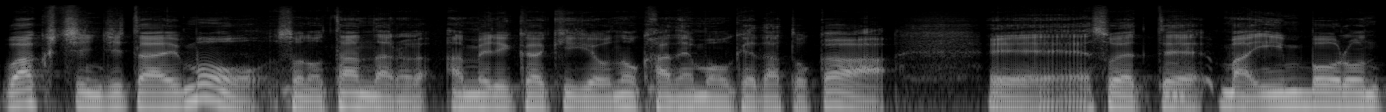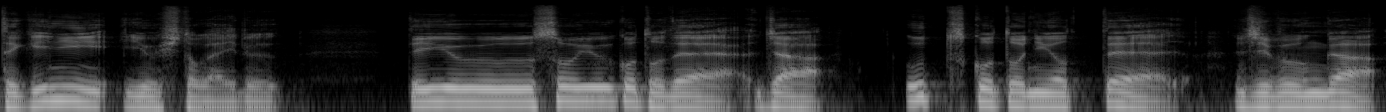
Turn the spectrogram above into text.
ワクチン自体もその単なるアメリカ企業の金儲けだとか、えーそうやって、まあ、陰謀論的に言う人がいる。っていうそういうことでじゃあ打つことによって自分が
